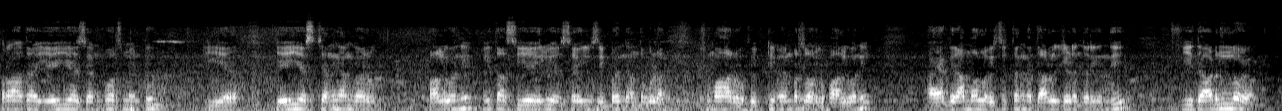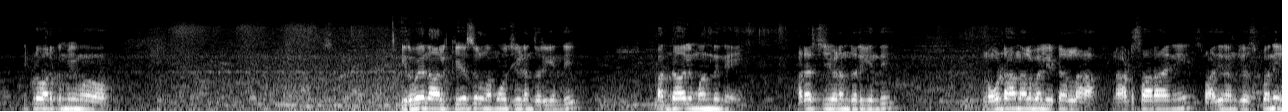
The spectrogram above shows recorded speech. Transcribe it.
తర్వాత ఏఈఎస్ ఎన్ఫోర్స్మెంట్ ఈ ఏఈఎస్ జనగాం గారు పాల్గొని మిగతా సిఐలు ఎస్ఐలు సిబ్బంది అంతా కూడా సుమారు ఫిఫ్టీ మెంబర్స్ వరకు పాల్గొని ఆయా గ్రామాల్లో విస్తృతంగా దాడులు చేయడం జరిగింది. ఈ దాడుల్లో ఇప్పటివరకు మేము ఇరవై నాలుగు కేసులు నమోదు చేయడం జరిగింది. పద్నాలుగు మందిని అరెస్ట్ చేయడం జరిగింది. నూట నలభై లీటర్ల నాటు సారాన్ని స్వాధీనం చేసుకొని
